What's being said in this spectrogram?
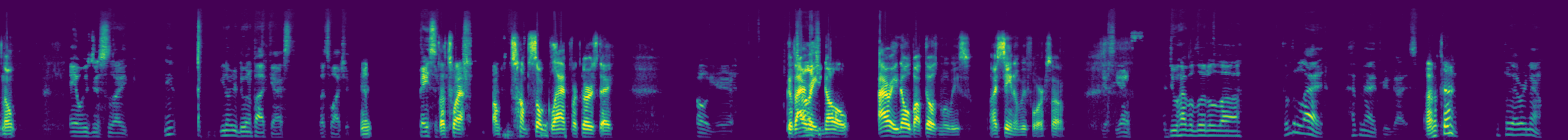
Nope. It was just like, you know, you're doing a podcast. Let's watch it. Yeah. Basically, That's why I'm I'm so glad for Thursday Oh yeah. because I already you- know I already know about those movies. I've seen them before. So Yes, yes. I do have a little uh a little ad. I have an ad for you guys. okay. I'll play that right now.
